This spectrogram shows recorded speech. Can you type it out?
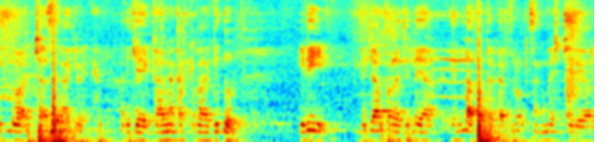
ಈಗಲೂ ಹಚ್ಚ ಹಸಿರಾಗಿವೆ. ಅದಕ್ಕೆ ಕಾರಣಕರ್ತರಾಗಿದ್ದು ಇಡೀ ಬಿಜಾಪುರ ಜಿಲ್ಲೆಯ ಎಲ್ಲ ಪತ್ರಕರ್ತರು ಸಂಗಮೇಶ್ ಚೂರಿಯವರ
